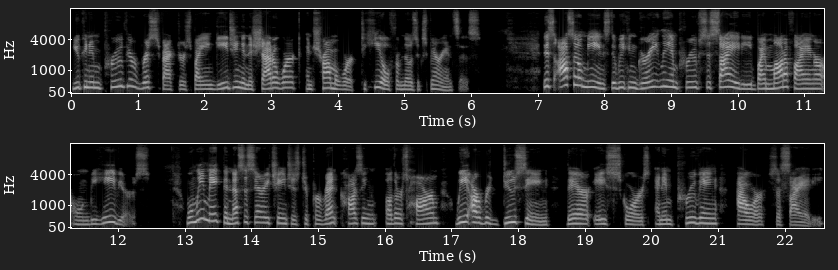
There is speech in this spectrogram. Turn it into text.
you can improve your risk factors by engaging in the shadow work and trauma work to heal from those experiences. This also means that we can greatly improve society by modifying our own behaviors. When we make the necessary changes to prevent causing others harm, we are reducing their ACE scores and improving our society.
